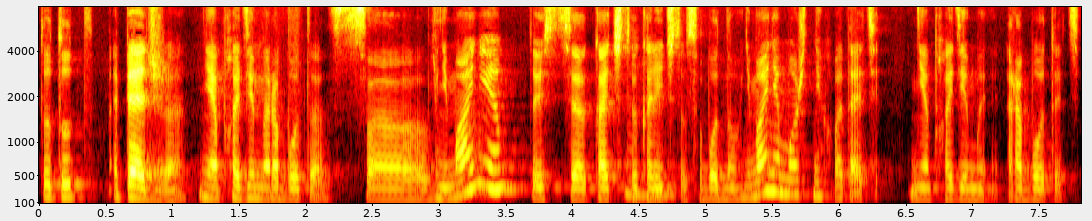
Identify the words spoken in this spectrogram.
то тут, опять же, необходима работа с э, вниманием, то есть качество и Мгм. количество свободного внимания может не хватать. Необходимо работать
